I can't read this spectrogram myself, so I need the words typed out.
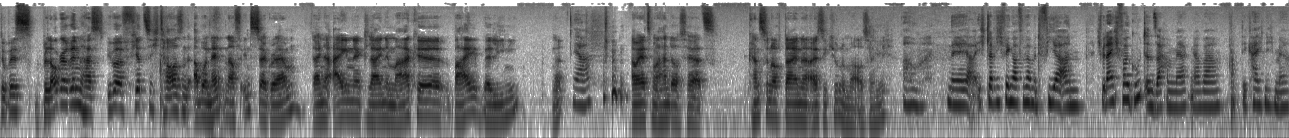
Du bist Bloggerin, hast über 40.000 Abonnenten auf Instagram, deine eigene kleine Marke bei Berlini. Ne? Ja. Aber jetzt mal Hand aufs Herz. Kannst du noch deine ICQ-Nummer auswendig? Oh, naja, ja. Ich glaube, ich fing auf jeden Fall mit vier an. Ich bin eigentlich voll gut in Sachen merken, aber die kann ich nicht mehr.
